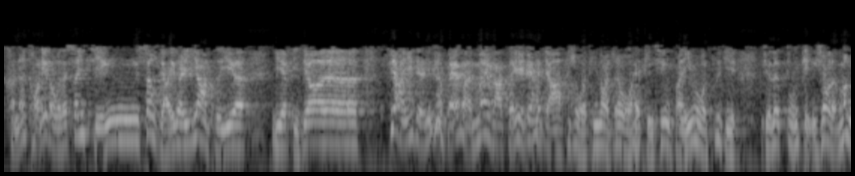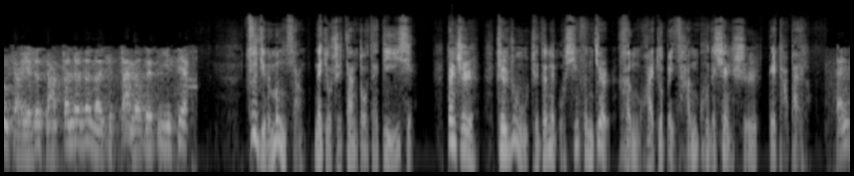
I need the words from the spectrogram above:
可能考虑到我的身形瘦小一点，样子也也比较像一点那个白粉妹吧，可以这样讲。但是我听到之后我还挺兴奋，因为我自己觉得读警校的梦想也是想真真正正去战斗在第一线。自己的梦想那就是战斗在第一线。但是这入职的那股兴奋劲儿，很快就被残酷的现实给打败了。哎，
